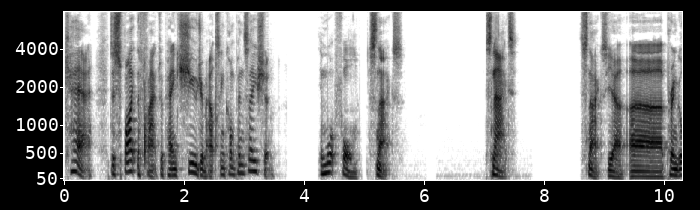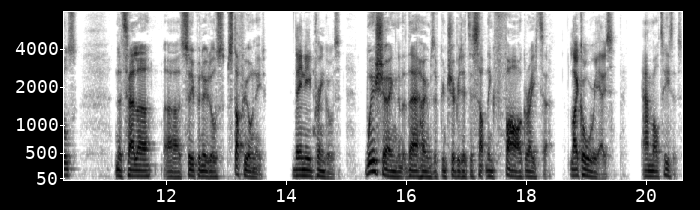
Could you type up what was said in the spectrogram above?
care, despite the fact we're paying huge amounts in compensation. In what form? Snacks. Snacks. Snacks, yeah. Uh, Pringles, Nutella, uh, super noodles, stuff we all need. They need Pringles. We're showing them that their homes have contributed to something far greater. Like Oreos. And Maltesers.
